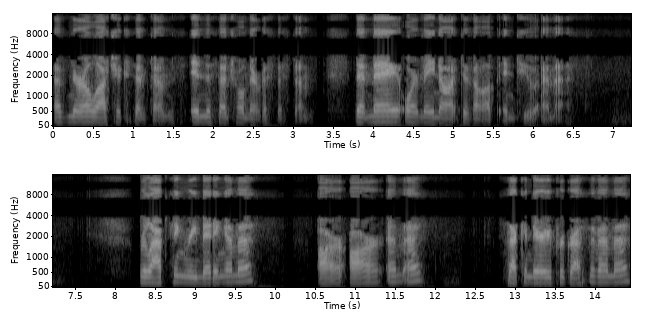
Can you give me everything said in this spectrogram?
of neurologic symptoms in the central nervous system that may or may not develop into MS. Relapsing remitting MS, RRMS, secondary progressive MS,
